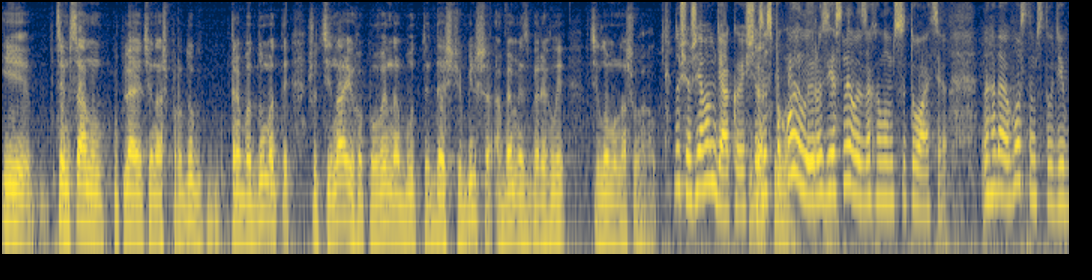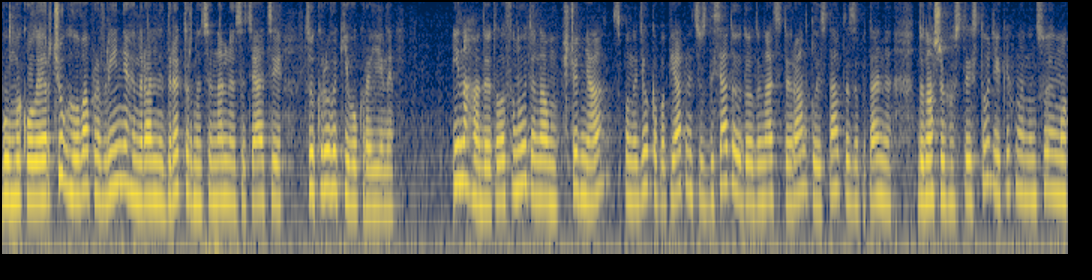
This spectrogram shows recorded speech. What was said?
І цим самим, купляючи наш продукт, треба думати, що ціна його повинна бути дещо більша, аби ми зберегли в цілому нашу галузь. Ну що ж, я вам дякую, що Дякую заспокоїли і роз'яснили загалом ситуацію. Нагадаю, гостем студії був Микола Ярчук, голова правління, генеральний директор Національної асоціації цукровиків України. І нагадую, телефонуйте нам щодня з понеділка по п'ятницю з 10 до 11 ранку і ставте запитання до наших гостей студії, яких ми анонсуємо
